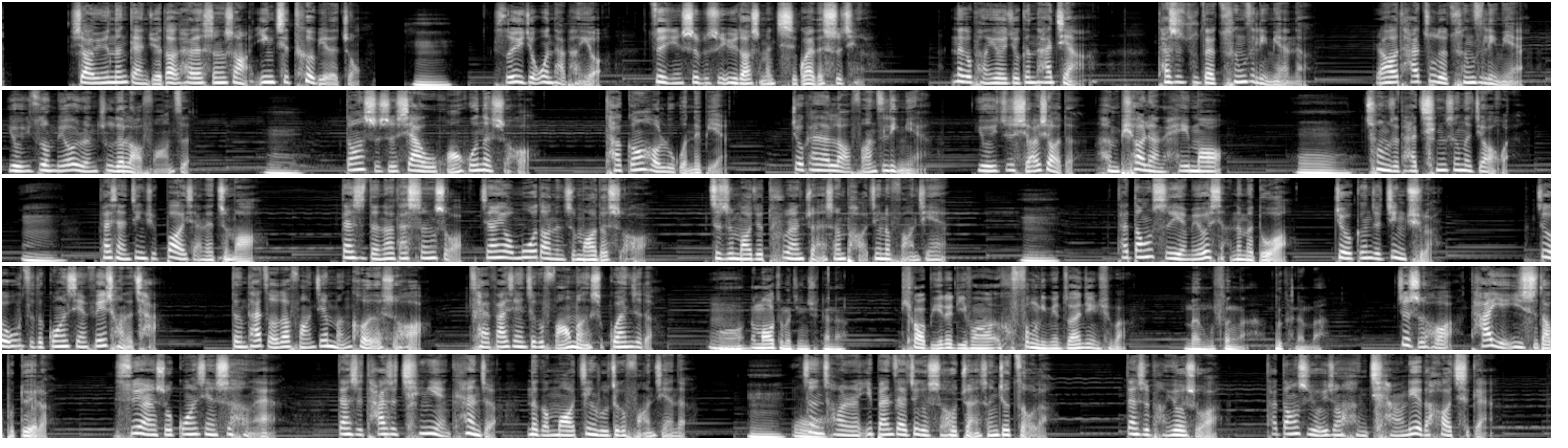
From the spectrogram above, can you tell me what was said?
小云能感觉到他的身上阴气特别的重，嗯。所以就问他朋友，最近是不是遇到什么奇怪的事情了？那个朋友就跟他讲，他是住在村子里面的，然后他住的村子里面有一座没有人住的老房子，嗯。当时是下午黄昏的时候，他刚好路过那边，就看到老房子里面有一只小小的、很漂亮的黑猫，哦，冲着他轻声的叫唤。嗯他想进去抱一下那只猫，但是等到他伸手将要摸到那只猫的时候，这只猫就突然转身跑进了房间。嗯他当时也没有想那么多，就跟着进去了。这个屋子的光线非常的差，等他走到房间门口的时候，才发现这个房门是关着的。嗯哦，那猫怎么进去的呢？跳别的地方缝里面钻进去吧。门缝啊，不可能吧？这时候啊，他也意识到不对了。虽然说光线是很暗，但是他是亲眼看着那个猫进入这个房间的。嗯正常人一般在这个时候转身就走了，但是朋友说，他当时有一种很强烈的好奇感，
